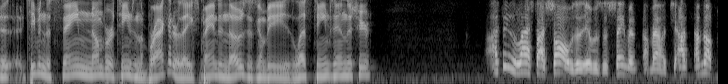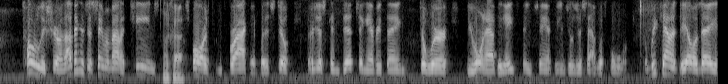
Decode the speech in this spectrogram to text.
uh, keeping the same number of teams in the bracket? Or are they expanding those? Is going to be less teams in this year? I think the last I saw was it was the same amount. Of te- I, I'm not totally sure. I think it's the same amount of teams Okay. as far as the bracket, but it's still they're just condensing everything to where you won't have the eight state champions. You'll just have the four. We counted the other day,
